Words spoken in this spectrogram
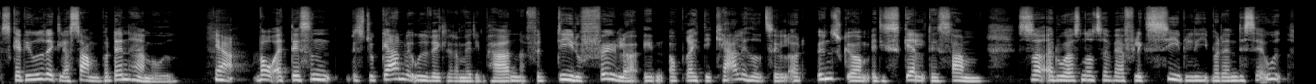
skal vi udvikle os sammen på den her måde? Ja. Hvor at det er sådan, hvis du gerne vil udvikle dig med din partner, fordi du føler en oprigtig kærlighed til, og et ønske om, at de skal det sammen, så er du også nødt til at være fleksibel i, hvordan det ser ud,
